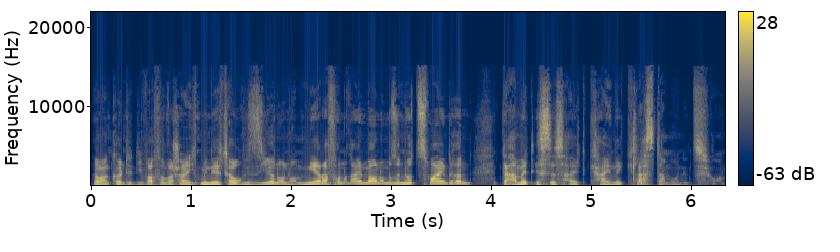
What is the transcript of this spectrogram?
Na, man könnte die Waffe wahrscheinlich miniaturisieren und noch mehr davon reinbauen, aber sind nur zwei drin. Damit ist es halt keine Clustermunition.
